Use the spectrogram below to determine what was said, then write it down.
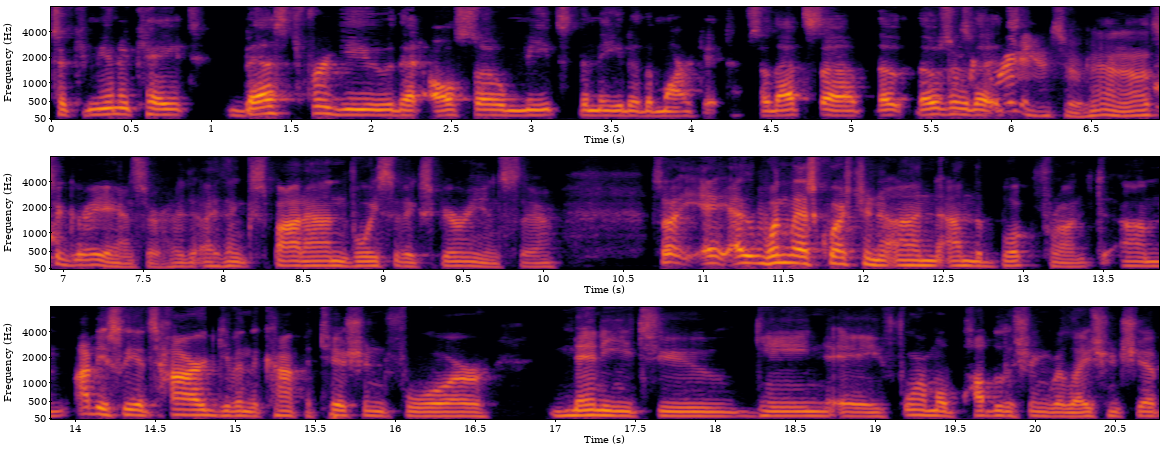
to communicate best for you that also meets the need of the market. So that's uh, th- those that's are the great answer. Yeah, no, that's a great answer. I, I think spot on voice of experience there. So, uh, one last question on on the book front. Um, obviously, it's hard given the competition for many to gain a formal publishing relationship.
